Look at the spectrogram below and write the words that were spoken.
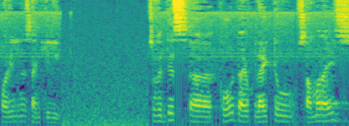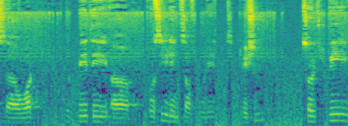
for illness and healing. So, with this uh, quote, I would like to summarize uh, what would be the uh, proceedings of today's presentation. So, it will be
